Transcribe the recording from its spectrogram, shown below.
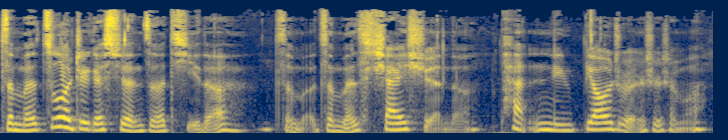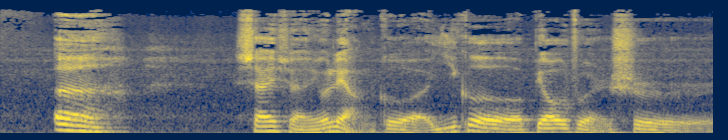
怎么做这个选择题的？怎么怎么筛选的？判你标准是什么？嗯，筛选有两个，一个标准是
